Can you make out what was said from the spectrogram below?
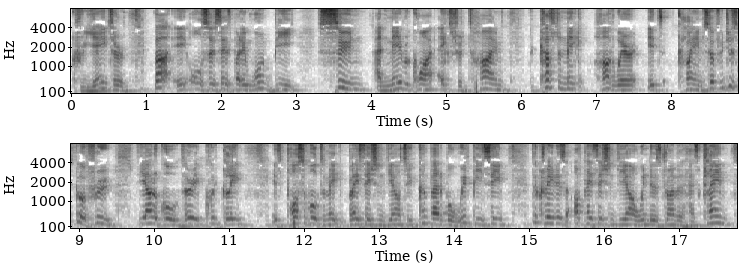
creator. But it also says but it won't be soon and may require extra time the custom make hardware it claims. So if we just go through the article very quickly, it's possible to make PlayStation VR 2 compatible with PC. The creators of PlayStation VR Windows driver has claimed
